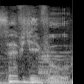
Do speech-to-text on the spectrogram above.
saviez-vous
